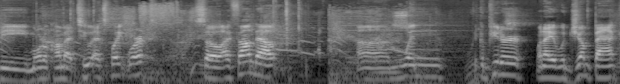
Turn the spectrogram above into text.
the Mortal Kombat 2 exploit worked. So, I found out um, when the computer, when I would jump back,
